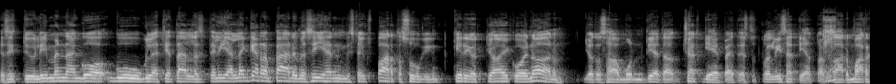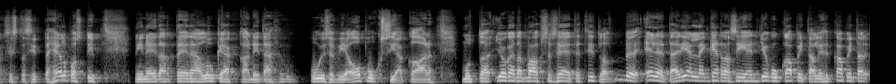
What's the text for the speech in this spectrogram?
Ja sitten tyyliin mennään Googlet ja tällaiset. Eli jälleen kerran päädymme siihen, mistä yksi Partasuukin kirjoitti aikoinaan, jota saa mun tietää GPTstä tulee lisätietoa Karl Marxista sitten helposti, niin ei tarvitse enää lukeakaan niitä puisevia opuksiakaan. Mutta joka tapauksessa se, että sitten edetään jälleen kerran siihen, että joku kapitali, kapitali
